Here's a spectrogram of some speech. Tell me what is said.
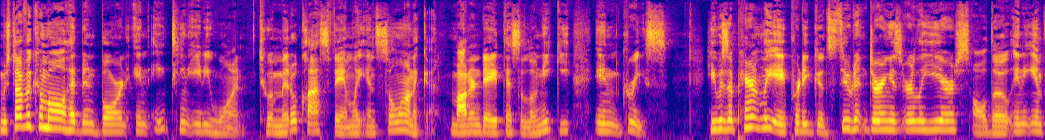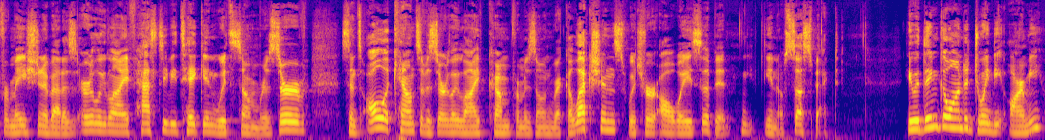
Mustafa Kemal had been born in 1881 to a middle class family in Salonika, modern day Thessaloniki, in Greece. He was apparently a pretty good student during his early years, although any information about his early life has to be taken with some reserve, since all accounts of his early life come from his own recollections, which are always a bit, you know, suspect. He would then go on to join the army,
